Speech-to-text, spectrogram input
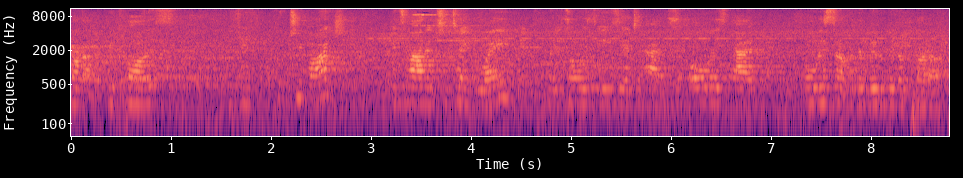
product because if you put too much, it's harder to take away, but it's always easier to add. So always add, always start with a little bit of product.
